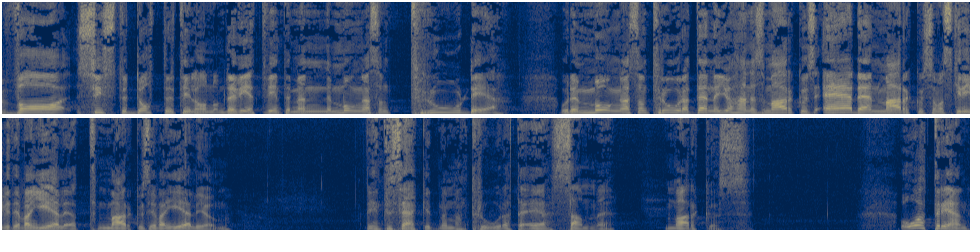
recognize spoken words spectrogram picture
var systerdotter till honom. Det vet vi inte, men det är många som tror det. Och det är många som tror att denne Johannes Markus är den Markus som har skrivit evangeliet, Markus evangelium. Det är inte säkert, men man tror att det är samme Markus. Återigen,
